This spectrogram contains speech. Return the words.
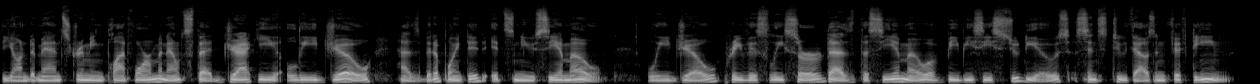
The on demand streaming platform announced that Jackie Lee Joe has been appointed its new CMO. Lee Joe previously served as the CMO of BBC Studios since 2015.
